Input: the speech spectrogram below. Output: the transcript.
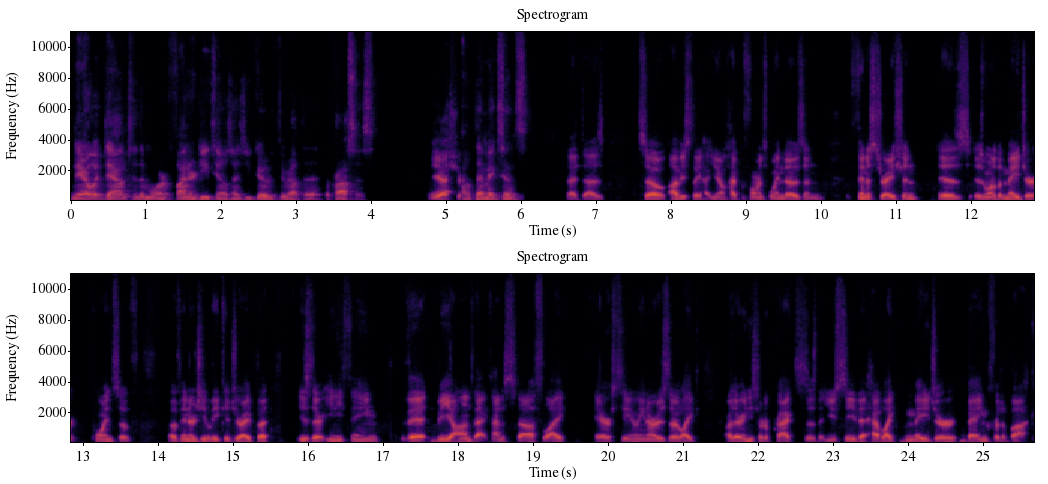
narrow it down to the more finer details as you go throughout the, the process. Yeah, sure. I hope that makes sense. That does. So obviously, you know, high performance windows and fenestration is is one of the major points of of energy leakage, right? But is there anything that beyond that kind of stuff, like air sealing, or is there like are there any sort of practices that you see that have like major bang for the buck?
